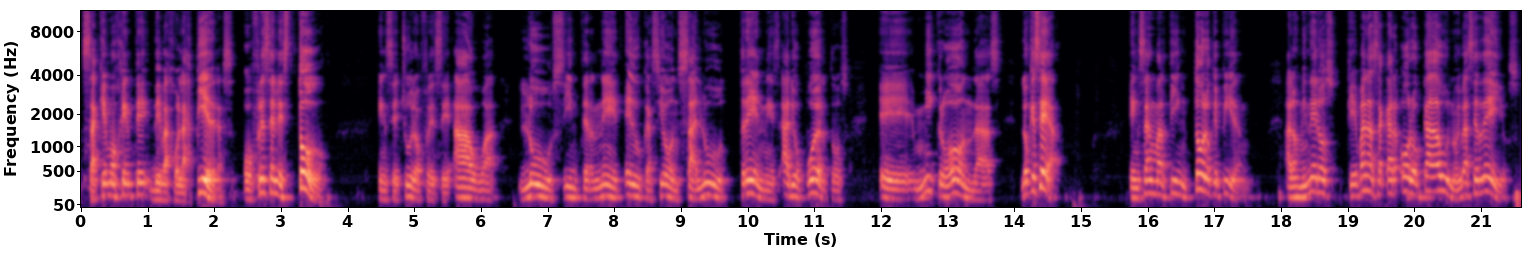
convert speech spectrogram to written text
saquemos gente debajo las piedras, ofréceles todo. En Sechura ofrece agua, luz, internet, educación, salud, trenes, aeropuertos, eh, microondas, lo que sea. En San Martín, todo lo que pidan. A los mineros que van a sacar oro cada uno y va a ser de ellos.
